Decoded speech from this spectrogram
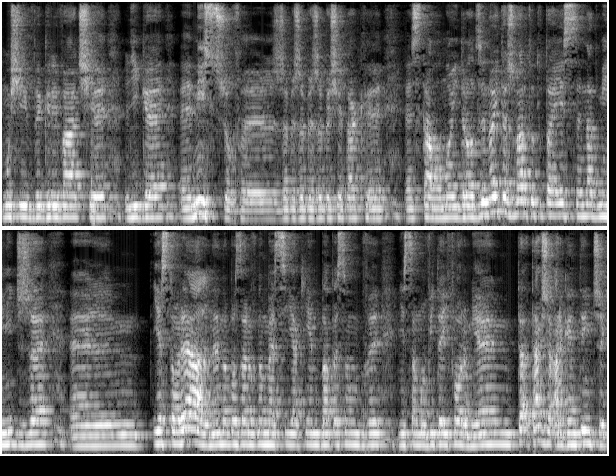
musi wygrywać Ligę Mistrzów, żeby, żeby, żeby się tak stało, moi drodzy. No i też warto tutaj jest nadmienić, że jest to realne, no bo zarówno Messi, jak i Mbappe są w niesamowitej formie. Ta, także Argentyńczyk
